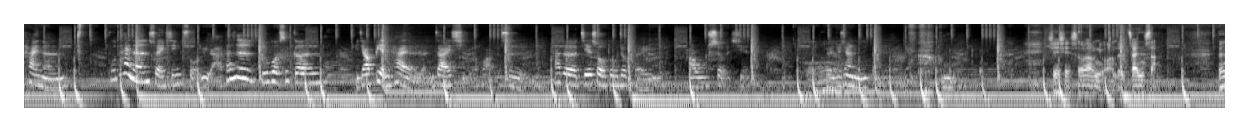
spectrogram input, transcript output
太能，不太能随心所欲啦。但是如果是跟比较变态的人在一起的话，就是他的接受度就可以毫无设限。对，就，像你本人一样。嗯，谢谢收到女王的赞赏。但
